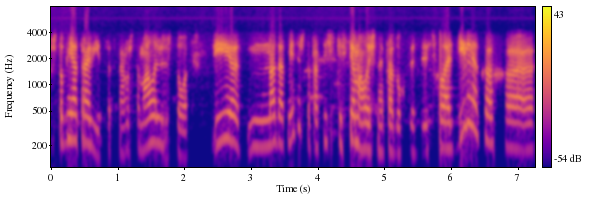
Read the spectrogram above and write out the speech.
чтобы не отравиться, потому что мало ли что. И надо отметить, что практически все молочные продукты здесь в холодильниках, э,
